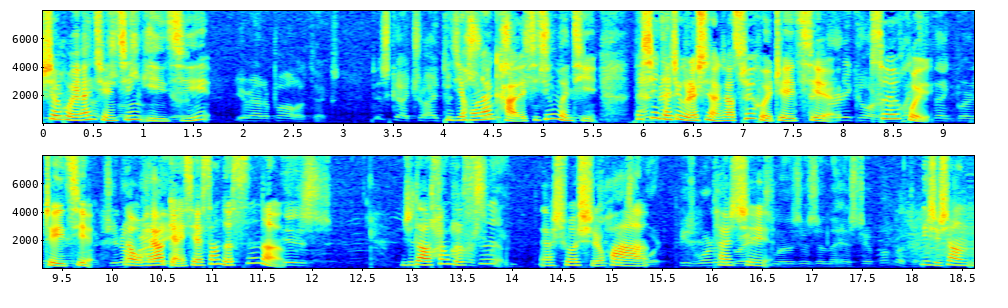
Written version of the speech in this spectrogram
社会安全金以及。以及红蓝卡的基金问题，那现在这个人是想要摧毁这一切，摧毁这一切。那我还要感谢桑德斯呢。你知道桑德斯？那说实话，他是历史上、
